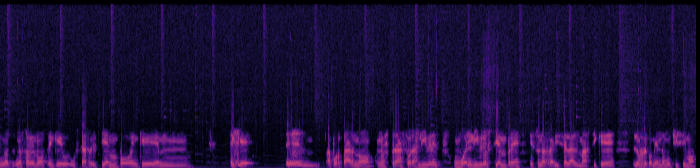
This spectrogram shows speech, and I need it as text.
no, sabemos en qué usar el tiempo, en qué, mm, en qué eh, aportar ¿no? nuestras horas libres, un buen libro siempre es una caricia al alma, así que los recomiendo muchísimo.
